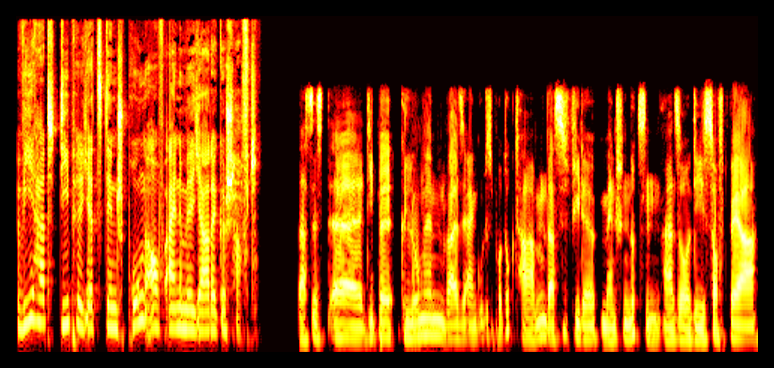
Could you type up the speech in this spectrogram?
wie hat DeepL jetzt den Sprung auf eine Milliarde geschafft? Das ist äh, DeepL gelungen, weil sie ein gutes Produkt haben, das viele Menschen nutzen. Also die Software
